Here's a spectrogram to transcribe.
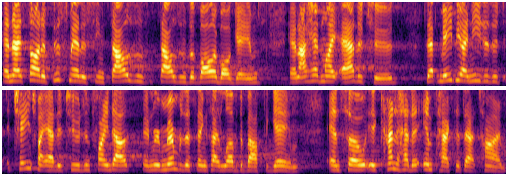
And I thought if this man has seen thousands and thousands of volleyball games and I had my attitude, that maybe I needed to change my attitude and find out and remember the things I loved about the game. And so it kind of had an impact at that time.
